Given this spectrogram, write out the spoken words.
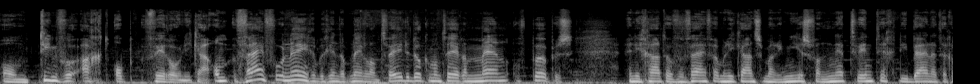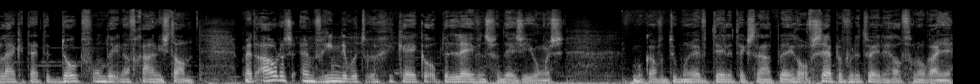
Om tien voor acht op Veronica. Om vijf voor negen begint op Nederland 2 de documentaire Man of Purpose. En die gaat over vijf Amerikaanse mariniers van net 20... die bijna tegelijkertijd de dood vonden in Afghanistan. Met ouders en vrienden wordt teruggekeken op de levens van deze jongens. Moet ik af en toe maar even teletext raadplegen of zeppen voor de tweede helft van Oranje.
